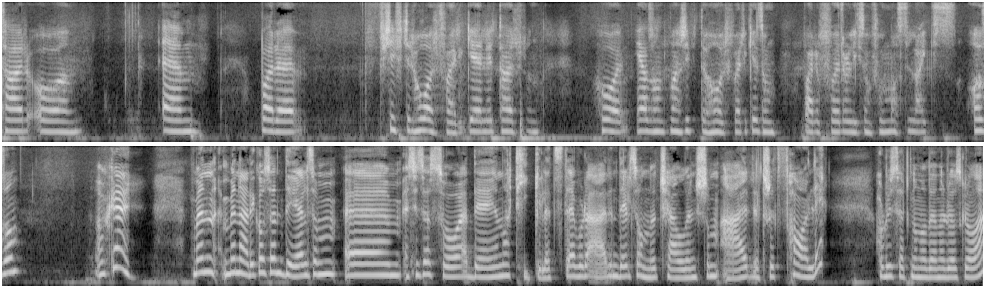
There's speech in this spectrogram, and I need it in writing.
tar og um, bare skifter hårfarge, eller tar sånn hår Ja, sånn at man skifter hårfarge sånn bare for å liksom få masse likes og sånn. Ok. Men, men er det ikke også en del som eh, Jeg syns jeg så det i en artikkel et sted, hvor det er en del sånne challenge som er rett og slett farlig. Har du sett noen av det når du har scrolla?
